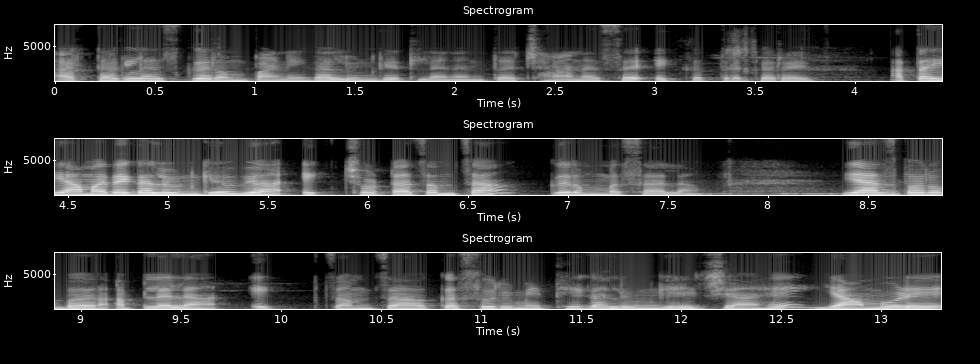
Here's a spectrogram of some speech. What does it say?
अर्धा ग्लास गरम पाणी घालून घेतल्यानंतर छान असं एकत्र करायचं. आता यामध्ये घालून घेऊया एक छोटा चमचा गरम मसाला. याचबरोबर आपल्याला एक चमचा कसुरी मेथी घालून घ्यायची आहे. यामुळे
